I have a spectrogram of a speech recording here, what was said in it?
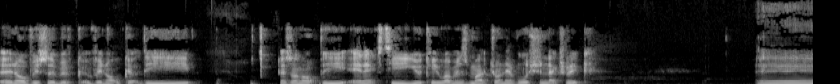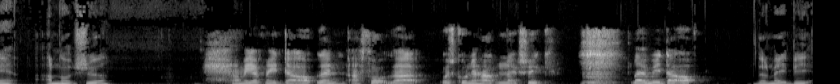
and obviously we've have we not got the is there not the NXT UK Women's match on Evolution next week? Uh, I'm not sure. I may have made that up then. I thought that was going to happen next week. May have made that up. There might be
